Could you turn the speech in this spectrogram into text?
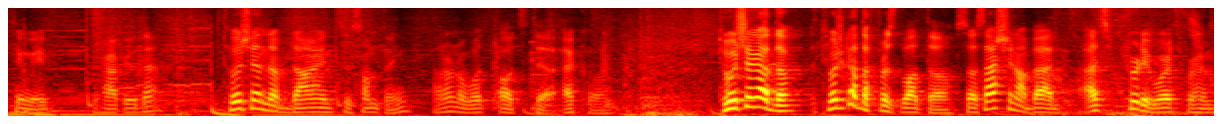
I think we're happy with that. Twitch ended up dying to something. I don't know what. Oh, it's the Ekko. Twitch got the Twitch got the first blood though, so it's actually not bad. That's pretty worth for him.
